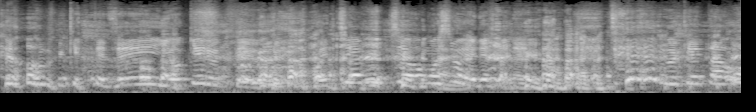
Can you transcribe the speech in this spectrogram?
手を向けて全員避けるっていうめちゃめちゃ面白い絵でしたね手向けた方の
